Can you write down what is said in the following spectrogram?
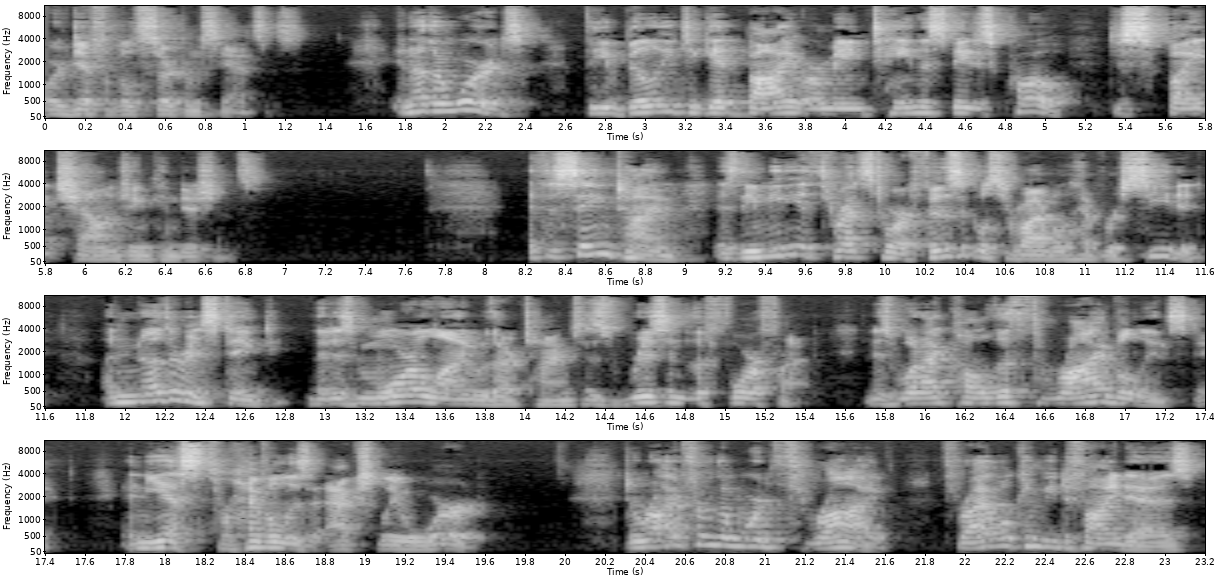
or difficult circumstances. In other words, the ability to get by or maintain the status quo despite challenging conditions. At the same time, as the immediate threats to our physical survival have receded, another instinct that is more aligned with our times has risen to the forefront and is what I call the thrival instinct. And yes, thrival is actually a word. Derived from the word thrive, thrival can be defined as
